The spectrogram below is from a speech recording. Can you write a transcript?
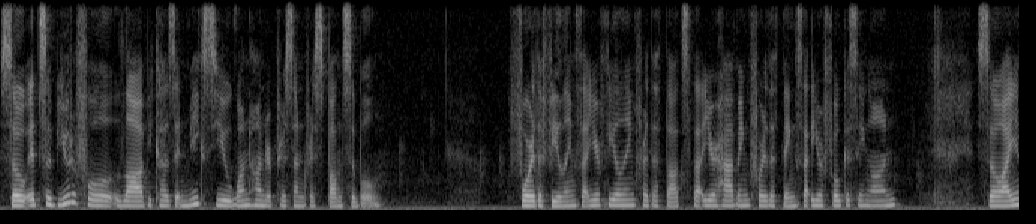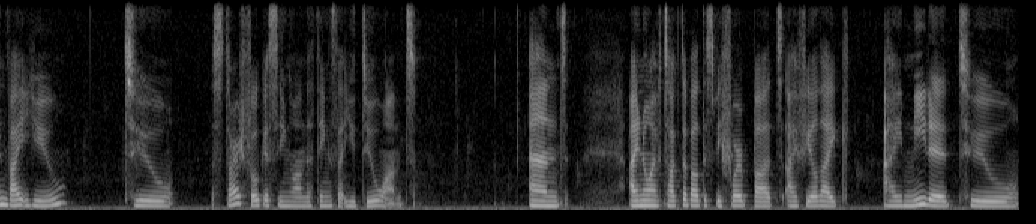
So it's a beautiful law because it makes you 100% responsible for the feelings that you're feeling, for the thoughts that you're having, for the things that you're focusing on. So I invite you to start focusing on the things that you do want. And I know I've talked about this before, but I feel like I needed to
